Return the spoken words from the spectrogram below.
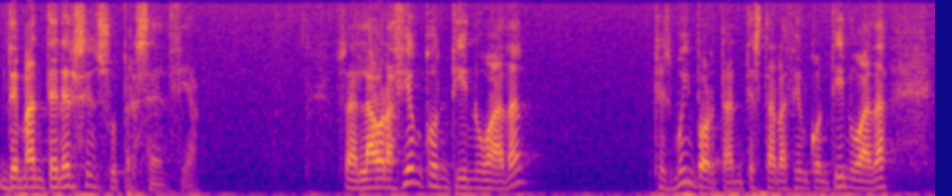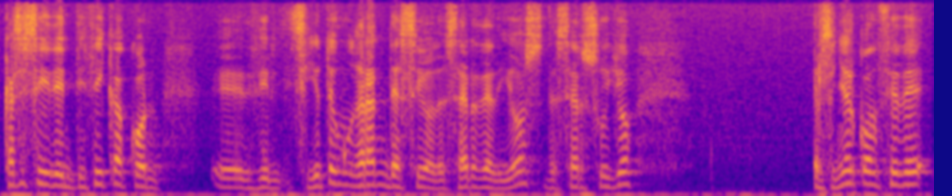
De mantenerse en su presencia. O sea, la oración continuada, que es muy importante esta oración continuada, casi se identifica con, eh, es decir, si yo tengo un gran deseo de ser de Dios, de ser suyo, el Señor concede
